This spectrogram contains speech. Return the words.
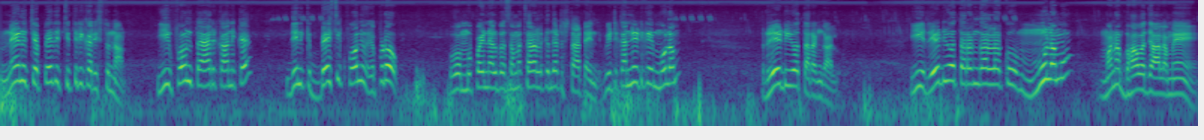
నేను చెప్పేది చిత్రీకరిస్తున్నాను. ఈ ఫోన్ తయారు కానికే దీనికి బేసిక్ ఫోన్ ఎప్పుడో ఓ ముప్పై నలభై సంవత్సరాల కిందట స్టార్ట్ అయింది. వీటికన్నిటికీ మూలం రేడియో తరంగాలు. ఈ రేడియో తరంగాలకు మూలము మన భావజాలమే.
